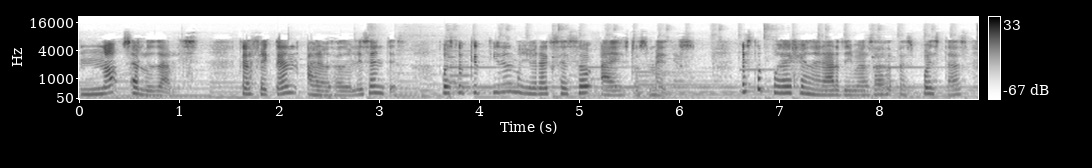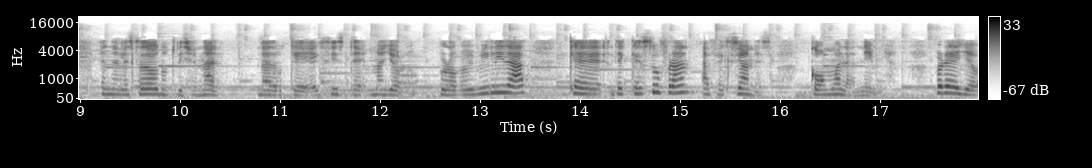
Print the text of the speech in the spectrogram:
no saludables que afectan a los adolescentes, puesto que tienen mayor acceso a estos medios. Esto puede generar diversas respuestas en el estado nutricional, dado que existe mayor probabilidad de que sufran afecciones como la anemia. Por ello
